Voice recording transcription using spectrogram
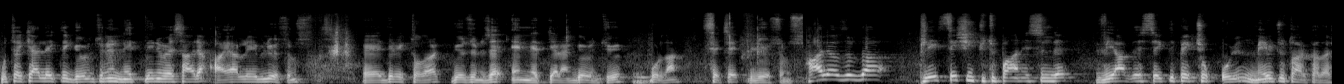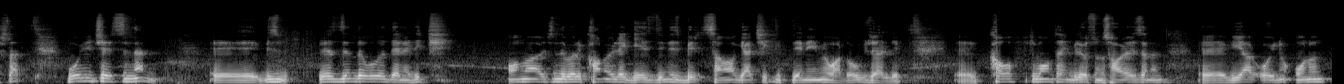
Bu tekerlekte görüntünün netliğini vesaire ayarlayabiliyorsunuz. Ee, direkt olarak gözünüze en net gelen görüntüyü buradan seçebiliyorsunuz. Hali hazırda PlayStation kütüphanesinde VR destekli pek çok oyun mevcut arkadaşlar. Bu oyun içerisinden e, biz Resident Evil'ı denedik. Onun haricinde böyle kano ile gezdiğiniz bir sanal gerçeklik deneyimi vardı. O güzeldi. Ee, Call of Duty Mountain biliyorsunuz Horizon'ın e, VR oyunu. Onun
